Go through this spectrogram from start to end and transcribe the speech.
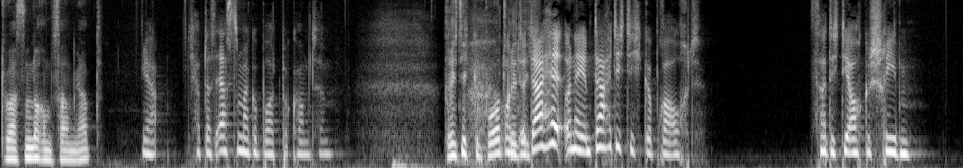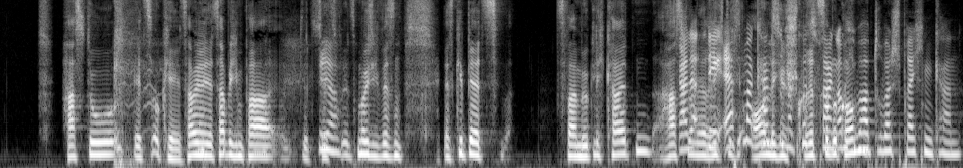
Du hast ein Loch im Zahn gehabt. ja, ich habe das erste Mal gebohrt bekommen, Tim. Richtig gebohrt, Und richtig. da, oh nee, da hätte ich dich gebraucht. Das hatte ich dir auch geschrieben. Hast du jetzt, okay, jetzt habe ich, jetzt hab ich ein paar, jetzt, Ja. jetzt, jetzt möchte ich wissen, es gibt jetzt zwei Möglichkeiten. Hast Ja, du eine nee, richtig erstmal kannst du ordentliche mal kurz Spritze fragen, ob ich bekommen? überhaupt drüber sprechen kann.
